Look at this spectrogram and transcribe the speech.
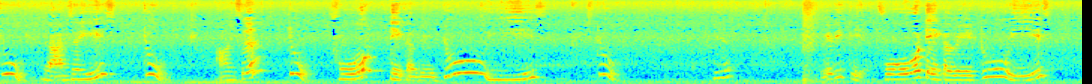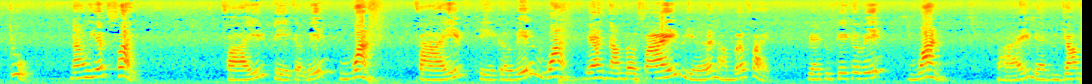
2. The answer is 2. Answer 2. 4 take away 2 is 2. Here. Very clear. 4 take away 2 is 2. Now here 5. 5 take away 1. 5 take away 1. Where's number 5? Here number 5. We have to take away 1. 5. We have to jump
